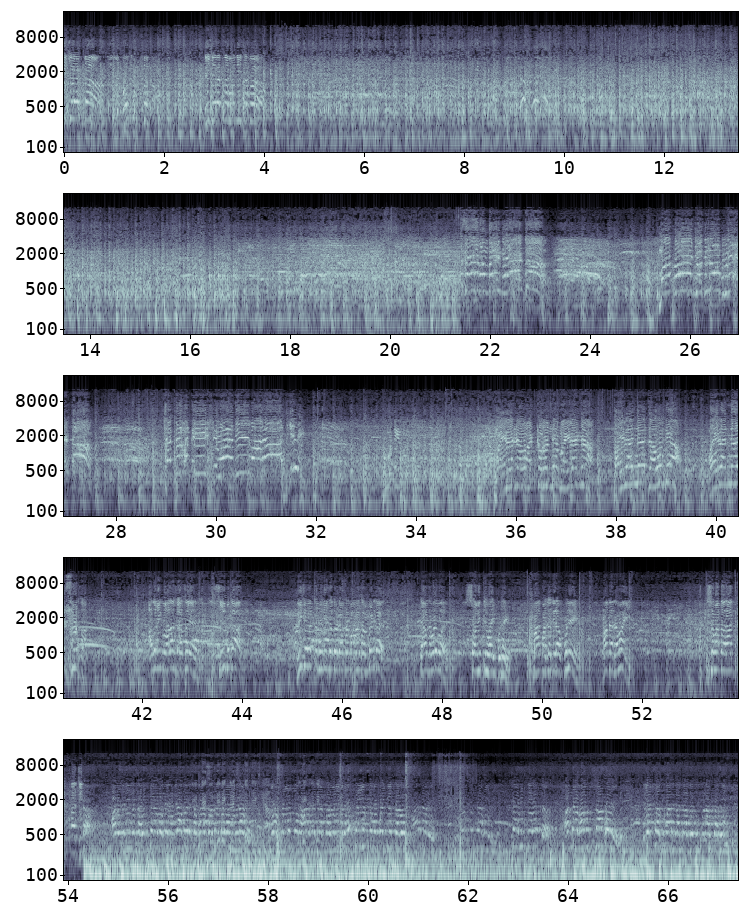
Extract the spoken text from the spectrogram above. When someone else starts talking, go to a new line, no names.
બીજો એક બીજો એક મોદી સાહેબ महिलांना जाऊ द्या महिलांना आधुनिक महाराष्ट्राचे शिल्पकार विजयरत्न मोदी डॉक्टर बाबासाहेब आंबेडकर त्याचबरोबर सावित्रीबाई फुले महात्मा ज्योतिराव फुले माता रमाई शिवमाता राज अण्णाभाऊ साठे यांच्या स्मारकाच्या लोकांसाठी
